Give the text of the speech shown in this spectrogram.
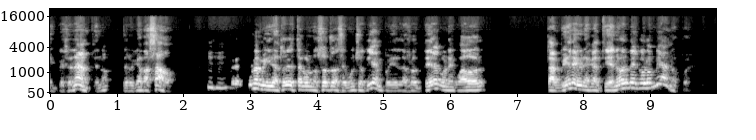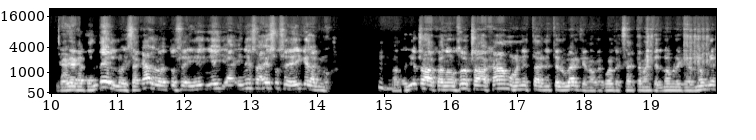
impresionante, ¿no? De lo que ha pasado. Pero el tema migratorio está con nosotros hace mucho tiempo y en la frontera con Ecuador también hay una cantidad enorme de colombianos, pues. Y había que atenderlo y sacarlo. Entonces, y, en eso, a eso se dedica el ACNUR. Cuando, yo cuando nosotros trabajábamos en, esta, en este lugar, que no recuerdo exactamente el nombre, que es el nombre,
